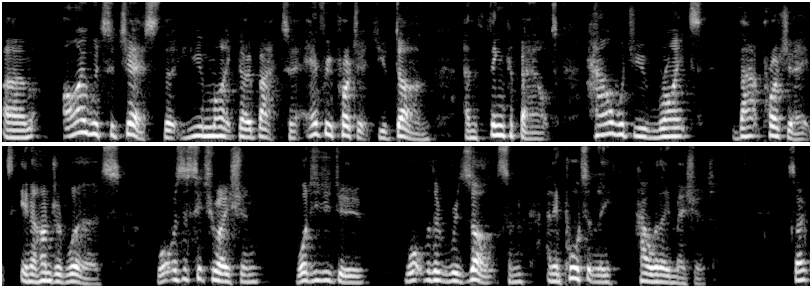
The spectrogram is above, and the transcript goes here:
Um, I would suggest that you might go back to every project you've done and think about how would you write that project in 100 words? What was the situation? What did you do? What were the results? And, and importantly, how were they measured? So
